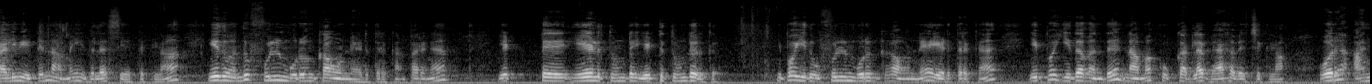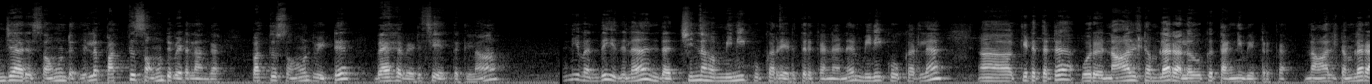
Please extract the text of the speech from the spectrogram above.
கழுவிட்டு நாம் இதில் சேர்த்துக்கலாம். இது வந்து ஃபுல் முருங்கைக்காய் ஒன்று எடுத்திருக்கேன். பாருங்கள் எட்டு ஏழு துண்டு எட்டு துண்டு இருக்குது இப்போ இது ஃபுல் முருங்கைக்காய் ஒன்று எடுத்திருக்கேன். இப்போ இதை வந்து நம்ம குக்கரில் வேக வச்சுக்கலாம். ஒரு அஞ்சாறு சவுண்டு இல்லை பத்து சவுண்டு விடலாங்க. பத்து சவுண்டு விட்டு வேக வெடிச்சு ஏற்றுக்கலாம் தண்ணி வந்து இதில் இந்த சின்ன மினி குக்கர் எடுத்திருக்கேன் நான். மினி குக்கரில் கிட்டத்தட்ட ஒரு நாலு டம்ளர் அளவுக்கு தண்ணி விட்டுருக்கேன். நாலு டம்ளர்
